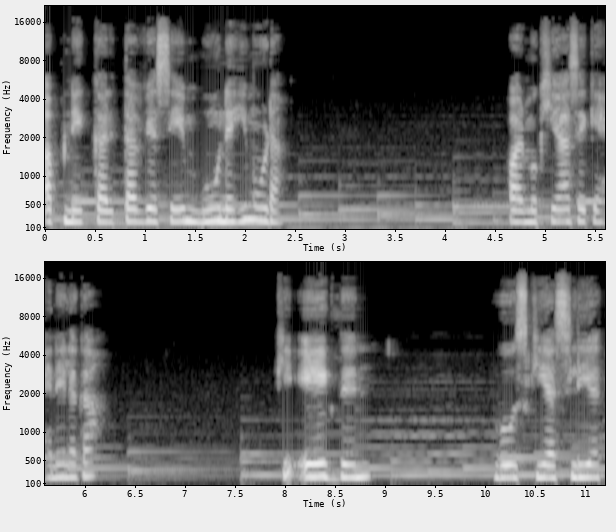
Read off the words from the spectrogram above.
अपने कर्तव्य से मुँह नहीं मोड़ा और मुखिया से कहने लगा कि एक दिन वो उसकी असलियत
